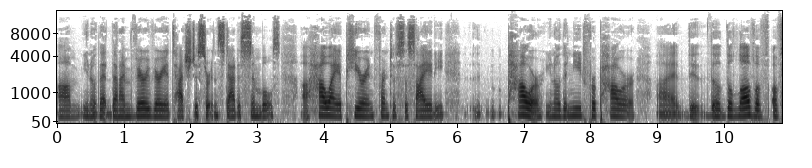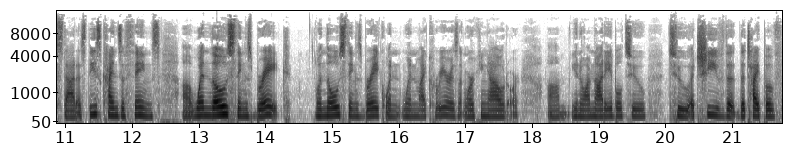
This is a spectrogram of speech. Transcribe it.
um, you know that that I'm very very attached to certain status symbols uh, how I appear in front of society power you know the need for power uh, the, the the love of, of status these kinds of things uh, when those things break when those things break when when my career isn't working out or um, you know I'm not able to to achieve the the type of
